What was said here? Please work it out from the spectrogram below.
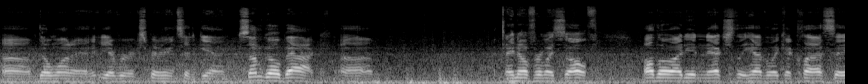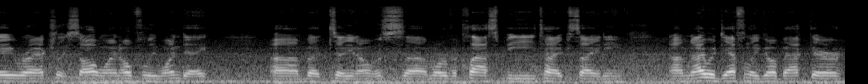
um, don't want to ever experience it again. Some go back. Um, I know for myself, although I didn't actually have like a Class A where I actually saw one, hopefully one day, um, but uh, you know, it was uh, more of a Class B type sighting. Um, I would definitely go back there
